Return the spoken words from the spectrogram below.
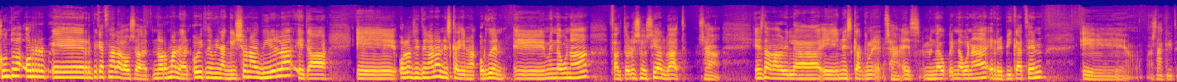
kontua hor e, errepikatzen dela gauza bat, normalean, hori denak gizonak direla, eta e, holan zinten gara, neska direna, orduen, e, hemen dagoena da, faktore sozial bat, osea, ez da gaurela e, neskak, ne, osea, ez, hemen dagoena da, errepikatzen, e, ez dakit,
